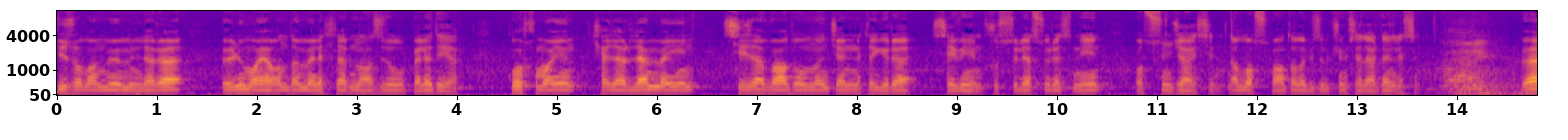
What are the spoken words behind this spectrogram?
düz olan möminlərə ölüm ayağında mələklər nazil olub belə deyər. Qorxmayın, kədərlənməyin, sizə vaad olunan cənnətə görə sevinin. Fussiyyət surəsinin 30-cu ayəsi. Allah Subhanahu taala bizi bu kimsələrdən eləsin. Amin. Və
